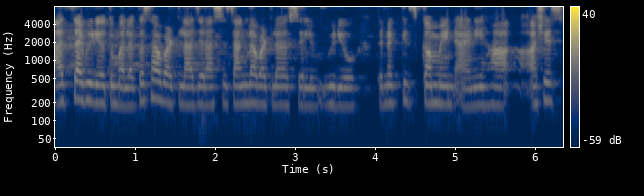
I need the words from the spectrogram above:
आजचा व्हिडिओ तुम्हाला कसा वाटला? जर असं चांगला वाटला असेल व्हिडिओ तर नक्कीच कमेंट आणि हा असेच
